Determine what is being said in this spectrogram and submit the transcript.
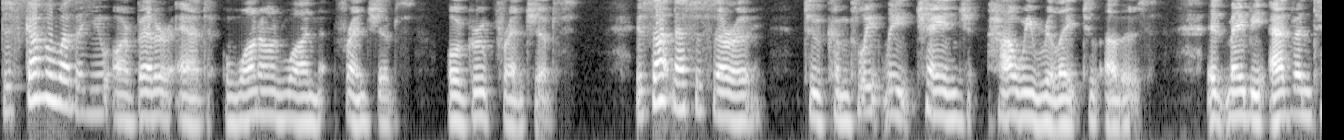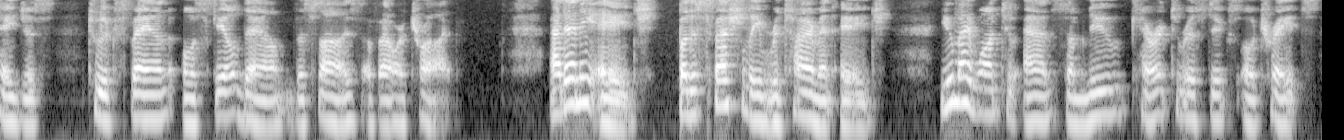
Discover whether you are better at one on one friendships or group friendships. It's not necessary to completely change how we relate to others. It may be advantageous to expand or scale down the size of our tribe. At any age, but especially retirement age, you may want to add some new characteristics or traits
